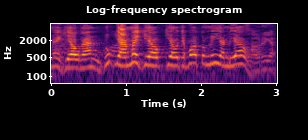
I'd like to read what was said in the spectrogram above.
ไม่เกี่ยวกัน ทุกอย่างไม่เกี่ยวเกี่ยวเฉพาะตรงนี้อย่างเดียว เขาเรียก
